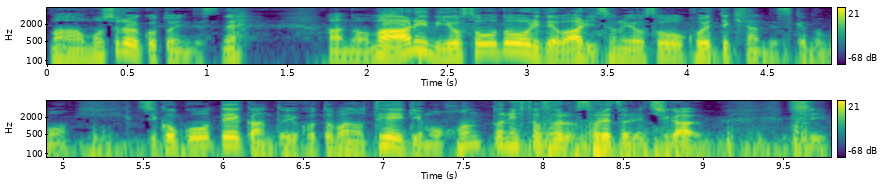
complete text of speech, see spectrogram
まあ面白いことにですね、あの、まあある意味予想通りではあり、その予想を超えてきたんですけども、自己肯定感という言葉の定義も本当に人それぞれ違うし、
